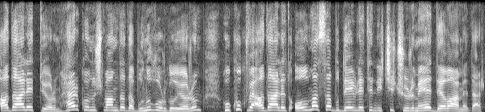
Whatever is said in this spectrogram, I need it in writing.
Adalet diyorum. Her konuşmamda da bunu vurguluyorum. Hukuk ve adalet olmazsa bu devletin içi çürümeye devam eder.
